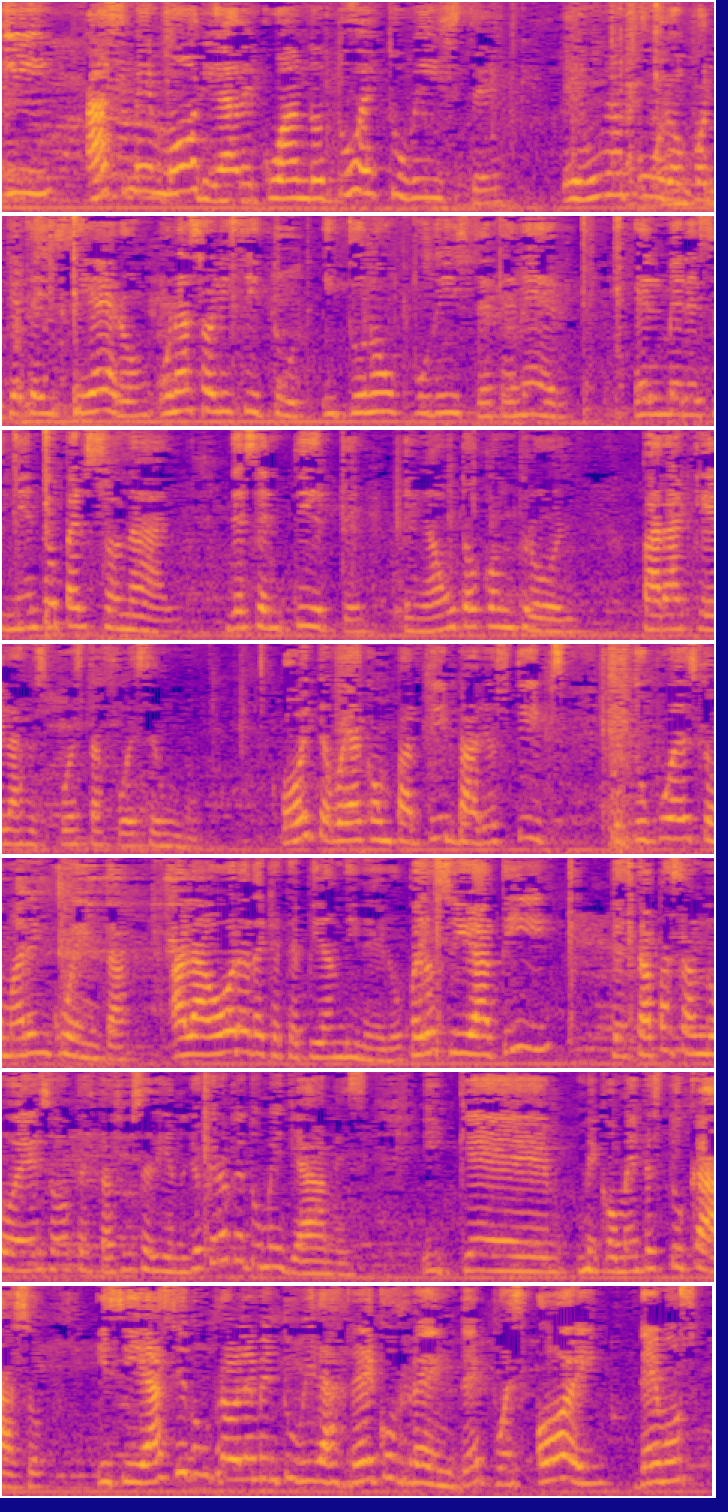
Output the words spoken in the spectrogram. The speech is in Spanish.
y haz memoria de cuando tú estuviste en un apuro porque te hicieron una solicitud y tú no pudiste tener el merecimiento personal de sentirte en autocontrol para que la respuesta fuese un no. Hoy te voy a compartir varios tips que tú puedes tomar en cuenta a la hora de que te pidan dinero. Pero si a ti te está pasando eso, te está sucediendo, yo quiero que tú me llames y que me comentes tu caso. Y si ha sido un problema en tu vida recurrente, pues hoy demos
